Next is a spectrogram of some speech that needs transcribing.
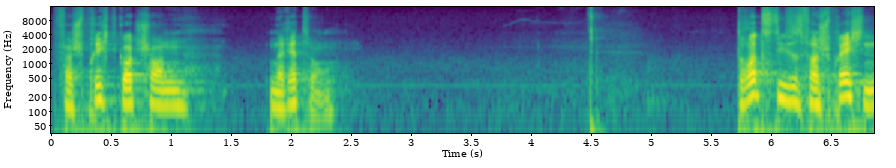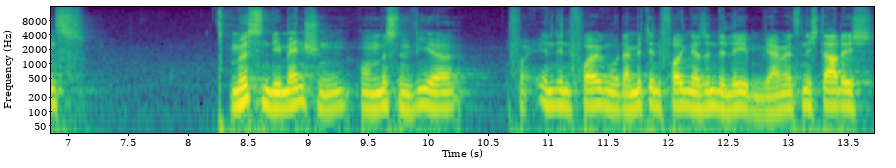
verspricht Gott schon eine Rettung. Trotz dieses Versprechens müssen die Menschen und müssen wir in den Folgen oder mit den Folgen der Sünde leben. Wir haben jetzt nicht dadurch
